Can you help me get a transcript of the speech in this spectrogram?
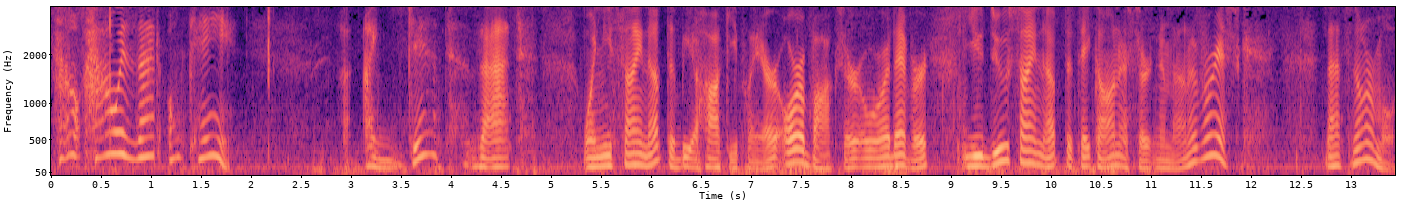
How how is that okay? I get that when you sign up to be a hockey player or a boxer or whatever, you do sign up to take on a certain amount of risk. That's normal.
